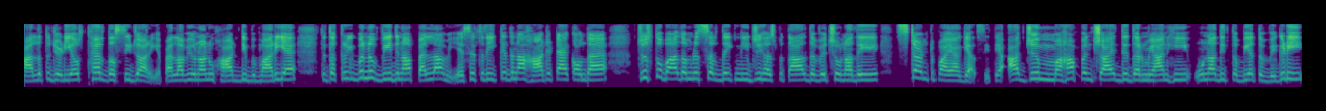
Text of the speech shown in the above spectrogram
ਹਾਲਤ ਜਿਹੜੀ ਹੈ ਉਹ ਸਥਿਰ ਦੱਸੀ ਜਾ ਰਹੀ ਹੈ। ਪਹਿਲਾਂ ਵੀ ਉਹਨਾਂ ਨੂੰ ਹਾਰਟ ਦੀ ਬਿਮਾਰੀ ਹੈ ਤੇ ਤਕਰੀਬਨ 20 ਦਿਨਾਂ ਪਹਿਲਾਂ ਵੀ ਇਸੇ ਤਰੀਕੇ ਦੇ ਨਾਲ ਹਾਰਟ ਅਟੈਕ ਆਉਂਦਾ ਹੈ, ਜਿਸ ਤੋਂ ਬਾਅਦ ਅੰਮ੍ਰਿਤਸਰ ਦੇ ਇੱਕ ਨਿੱਜੀ ਹਸਪਤਾਲ ਦੇ ਵਿੱਚ ਉਹਨਾਂ ਦੇ ਸਟੰਟ ਪਾਇਆ ਗਿਆ ਸੀ ਤੇ ਅੱਜ ਮਹਾ ਪੰਚਾਇਤ ਦੇ ਦਰਮਿਆਨ ਹੀ ਉਹਨਾਂ ਦੀ ਤਬੀਅਤ ਵਿਗੜੀ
